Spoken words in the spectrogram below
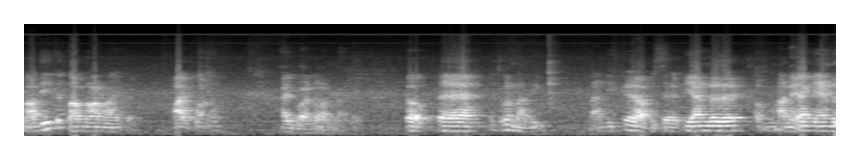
නදීක කරුණානායක. ආයිබෝන් අයිබෝන් ඔව් එතකොට නදීක නදීක අපි කියන්නද? අපි මහණයා කියන්නද?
